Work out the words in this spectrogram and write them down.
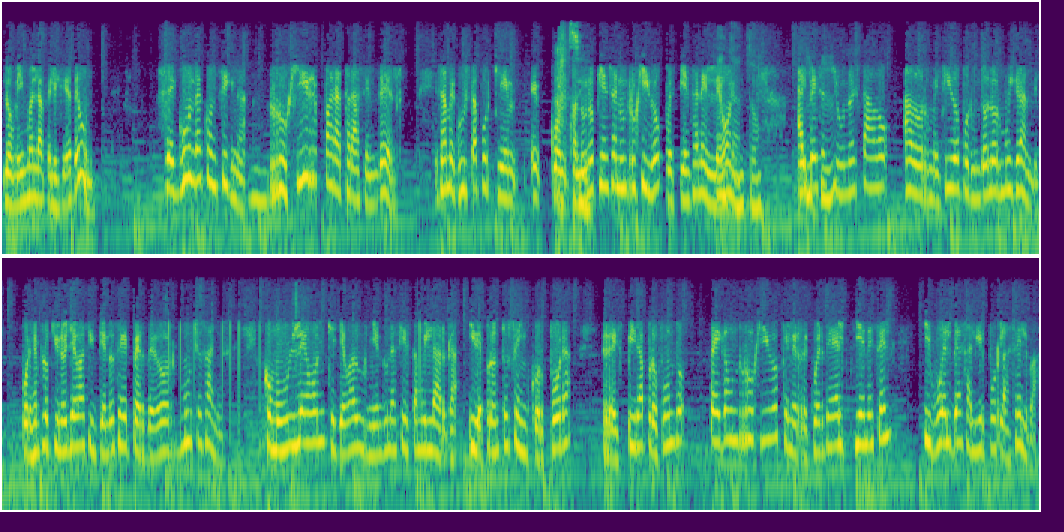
Lo mismo en la felicidad de uno. Segunda consigna, rugir para trascender. Esa me gusta porque eh, con- Ah, cuando uno piensa en un rugido, pues piensa en el león. Hay veces que uno ha estado adormecido por un dolor muy grande. Por ejemplo, que uno lleva sintiéndose perdedor muchos años. Como un león que lleva durmiendo una siesta muy larga y de pronto se incorpora, respira profundo, pega un rugido que le recuerde a él quién es él y vuelve a salir por la selva.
